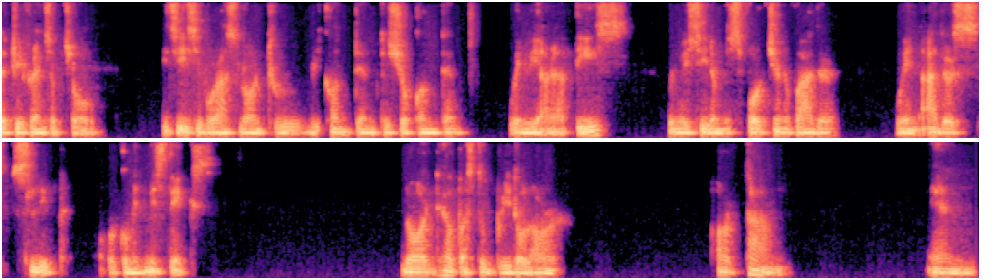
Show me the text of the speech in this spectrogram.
the three friends of Job it's easy for us, Lord, to be content, to show content when we are at ease, when we see the misfortune of others, when others slip or commit mistakes. Lord, help us to bridle our, our tongue and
